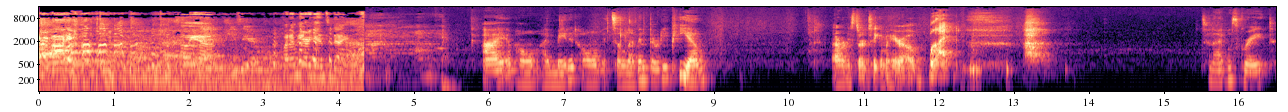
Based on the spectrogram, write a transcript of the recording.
everybody? so yeah, she's here, but I'm here again today. I am home. I made it home. It's 11:30 p.m. I already started taking my hair out, but tonight was great.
